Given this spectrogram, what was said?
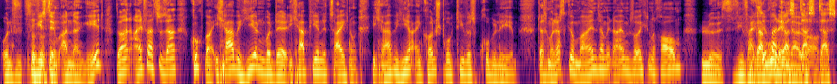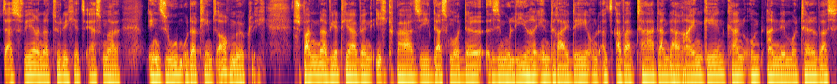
und wie es dem anderen geht, sondern einfach zu sagen, guck mal, ich habe hier ein Modell, ich habe hier eine Zeichnung, ich habe hier ein konstruktives Problem. Dass man das gemeinsam in einem solchen Raum löst. Wie weit ja, sind gut, wir denn das, da das, das, das wäre natürlich jetzt erstmal in Zoom oder Teams auch möglich. Spannender wird ja, wenn ich quasi das Modell simuliere in 3D und als Avatar dann da reingehen kann und an dem Modell was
